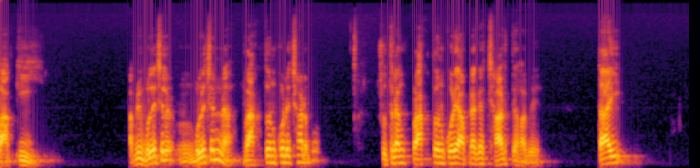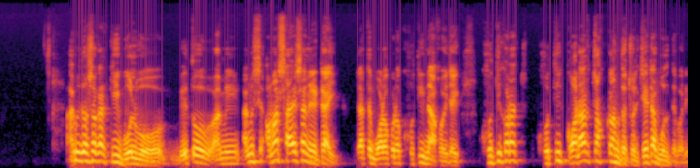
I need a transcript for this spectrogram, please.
বাকি। আপনি বলেছিলেন, বলেছেন না? প্রাক্তন করে ছাড়বো। সুতরাং প্রাক্তন করে আপনাকে ছাড়তে হবে। তাই আমি দর্শক, আর কি বলব? এ তো আমি আমি আমার সাজেশন এটাই, যাতে বড় কোনো ক্ষতি না হয়ে যায়। ক্ষতি করার ক্ষতি করার চক্রান্ত চলছে, এটা বলতে পারি।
